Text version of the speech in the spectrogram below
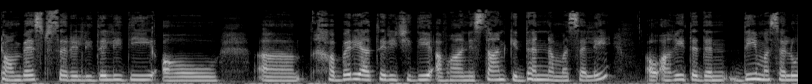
ټام بیسټ سره لیدلې دي او خبري اترې چې دی افغانستان کې دنه مسلې او هغه ته د دې مسلو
